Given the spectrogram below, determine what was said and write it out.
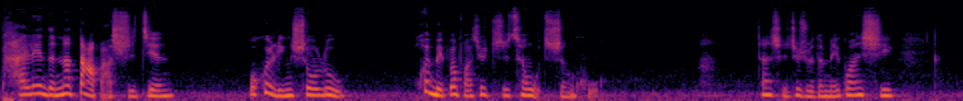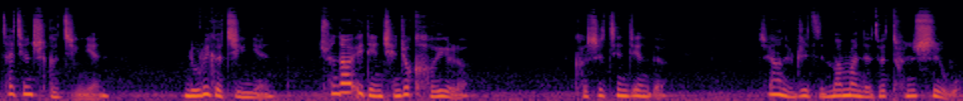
排练的那大把时间，我会零收入，会没办法去支撑我的生活。当时就觉得没关系，再坚持个几年，努力个几年，存到一点钱就可以了。可是渐渐的，这样的日子慢慢的在吞噬我。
